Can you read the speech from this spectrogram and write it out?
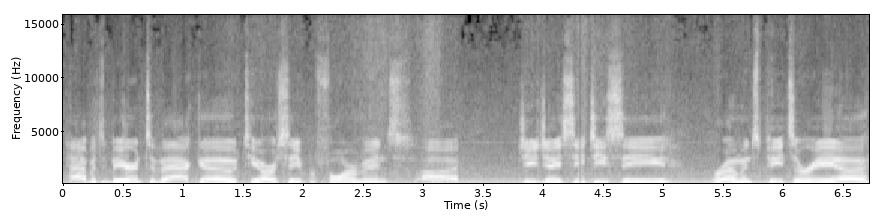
Habits Beer and Tobacco, TRC Performance, uh, GJCTC, Roman's Pizzeria,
